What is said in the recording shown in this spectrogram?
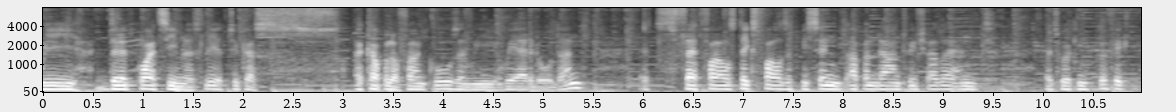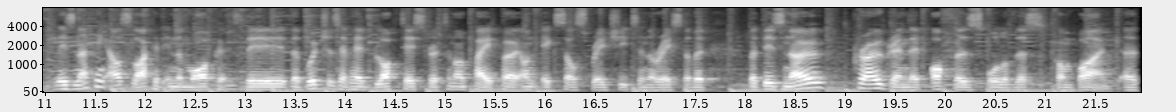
We did it quite seamlessly. It took us a couple of phone calls and we, we had it all done. It's flat files, text files that we send up and down to each other and it's working perfectly. There's nothing else like it in the market. The, the butchers have had block tests written on paper, on Excel spreadsheets and the rest of it, but there's no program that offers all of this combined. Uh,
